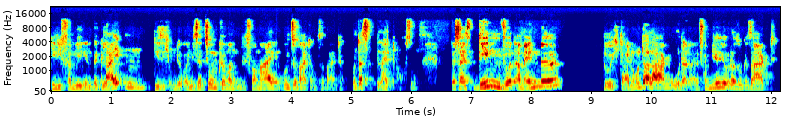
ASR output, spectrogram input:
die die Familien begleiten, die sich um die Organisation kümmern, um die Formalien und so weiter und so weiter. Und das bleibt auch so. Das heißt, denen wird am Ende durch deine Unterlagen oder deine Familie oder so gesagt,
